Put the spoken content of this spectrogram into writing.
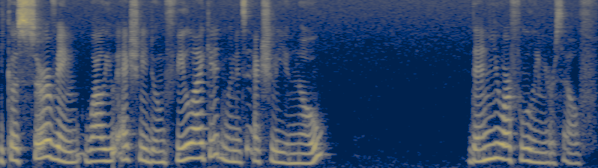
Because serving while you actually don't feel like it, when it's actually a no, then you are fooling yourself.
